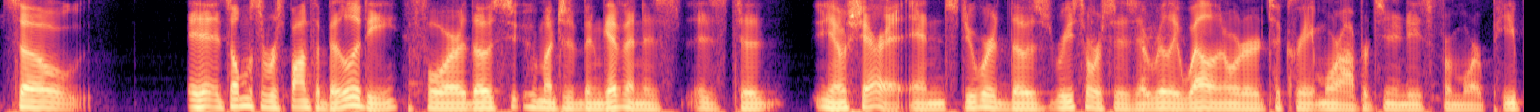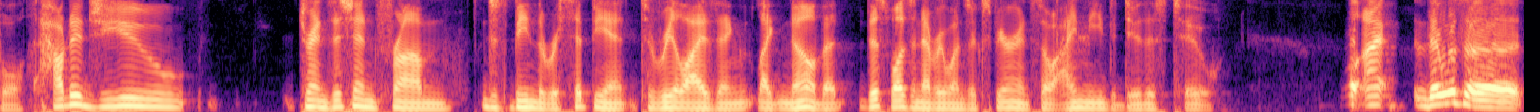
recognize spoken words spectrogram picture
So it's almost a responsibility for those who much have been given is is to you know share it and steward those resources really well in order to create more opportunities for more people. How did you transition from just being the recipient to realizing like no that this wasn't everyone's experience so i need to do this too? Well i there was a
